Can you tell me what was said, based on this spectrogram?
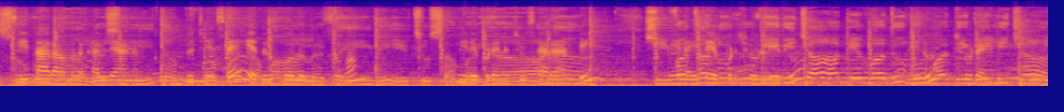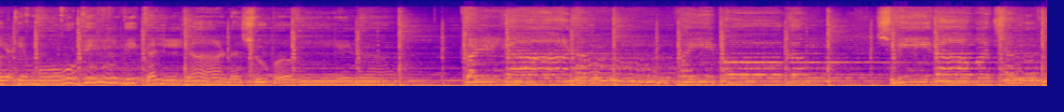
సీతారాముల కళ్యాణం ముందు చేసే ఎదుర్కోలు ఉత్సవం. మీరు ఎప్పుడైనా చూసారా అండి? నేనైతే ఎప్పుడు చూడలేదు. మోగింది కళ్యాణ శుభవీణ. కళ్యాణం వైభోగం. శ్రీరామచంద్రుని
